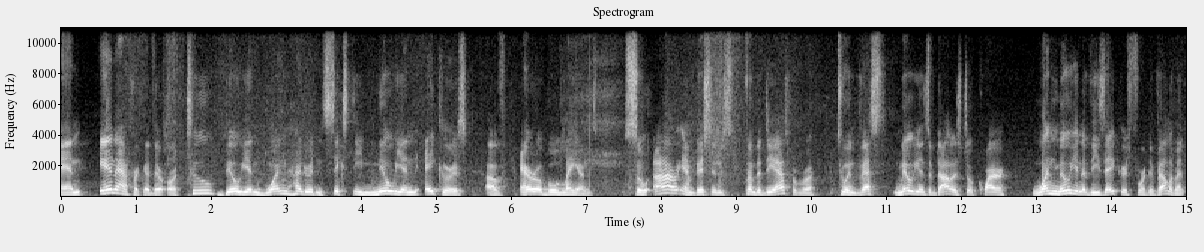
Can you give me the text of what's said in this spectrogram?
And in Africa, there are 2 billion 160 million acres of arable land. So our ambitions from the diaspora to invest millions of dollars to acquire 1 million of these acres for development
